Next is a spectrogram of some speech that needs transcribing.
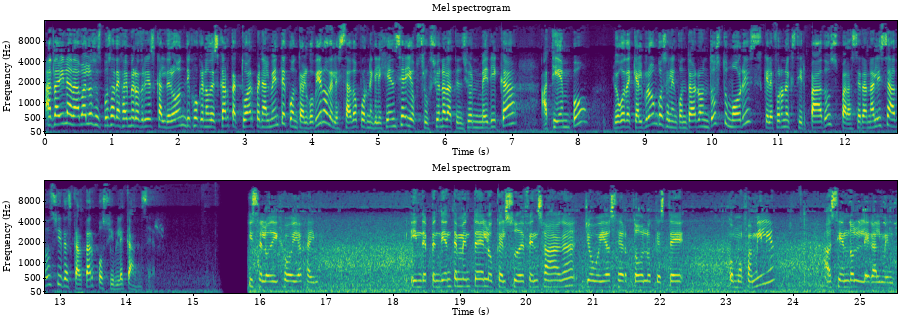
Adalina Dávalos, esposa de Jaime Rodríguez Calderón, dijo que no descarta actuar penalmente contra el gobierno del Estado por negligencia y obstrucción a la atención médica a tiempo, luego de que al Bronco se le encontraron dos tumores que le fueron extirpados para ser analizados y descartar posible cáncer. Y se lo dijo hoy a Jaime. Independientemente de lo que su defensa haga, yo voy a hacer todo lo que esté como familia haciéndolo legalmente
